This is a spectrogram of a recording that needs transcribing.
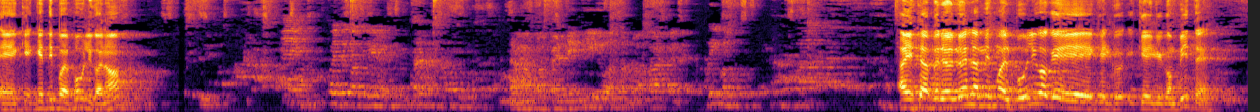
eh, ¿qué, qué tipo de público, no? Ahí está, pero no es lo mismo el público que, que, que compite,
